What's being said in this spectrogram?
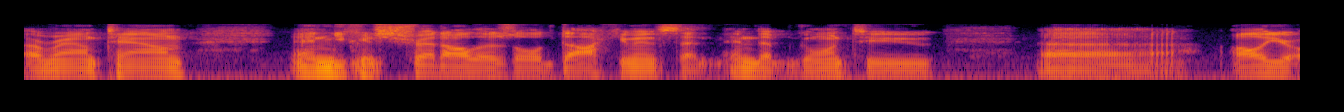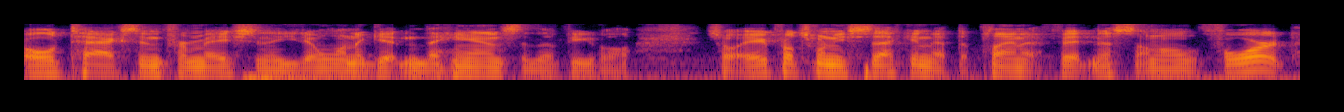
around town and you can shred all those old documents that end up going to uh, all your old tax information that you don't want to get in the hands of the people. So April 22nd at the Planet Fitness on Old Fort.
